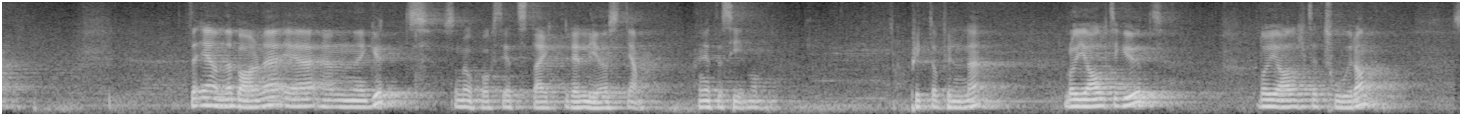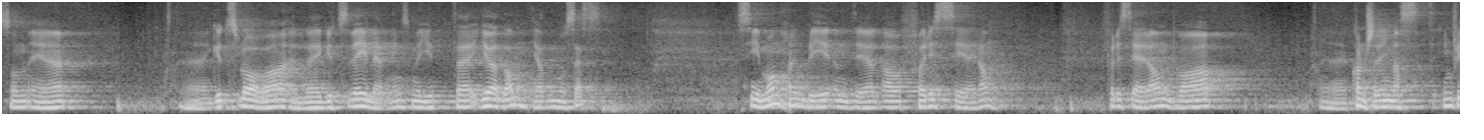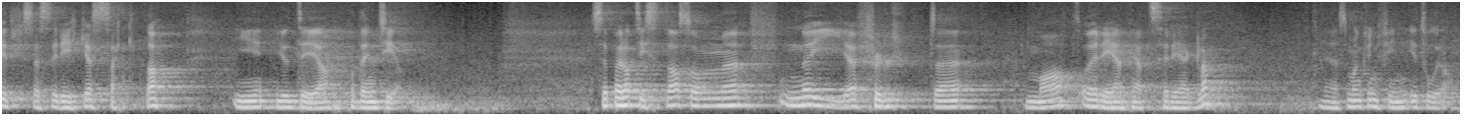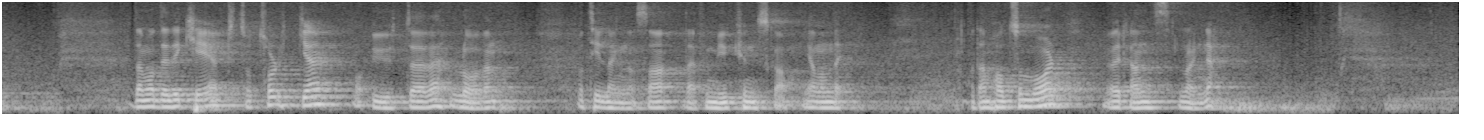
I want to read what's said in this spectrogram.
Det ene barnet er en gutt som er oppvokst i et sterkt religiøst hjem. Han heter Simon. pliktoppfyllende, lojal til Gud, lojal til Toran, som er eh, Guds lover eller Guds veiledning som er gitt til jødene gjennom Moses. Simon han blir en del av fariserene. Fariserene var eh, kanskje den mest innflytelsesrike sekta i Judea på den tida. Separatister som eh, nøye fulgte mat- og renhetsregler eh, som man kunne finne i Tora. De var dedikert til å tolke og utøve loven og tilegna seg derfor mye kunnskap gjennom den. Og de hadde som mål å rense landet.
